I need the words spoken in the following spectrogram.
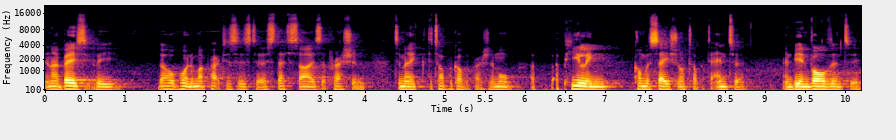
and I basically the whole point of my practice is to aestheticize oppression, to make the topic of oppression a more appealing conversational topic to enter and be involved into.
